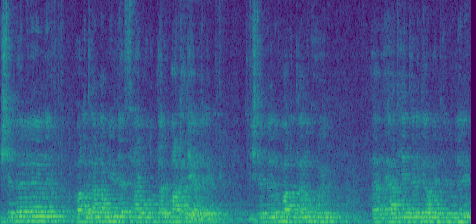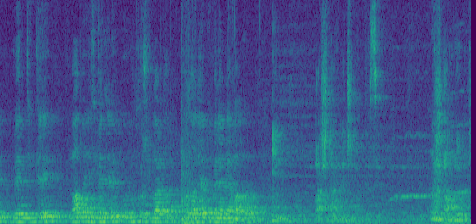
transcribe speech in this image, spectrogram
İşletmelerin en önemli varlıklarından biri de sahip oldukları marka değerleri. İşletmelerin varlıklarını koruyup e, hayatiyetlerini devam ettirebilmeleri, ürettikleri mal ve hizmetleri uygun koşullarda pazarlayabilmelerine bağlı. başlangıç noktası. Başlanmış.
